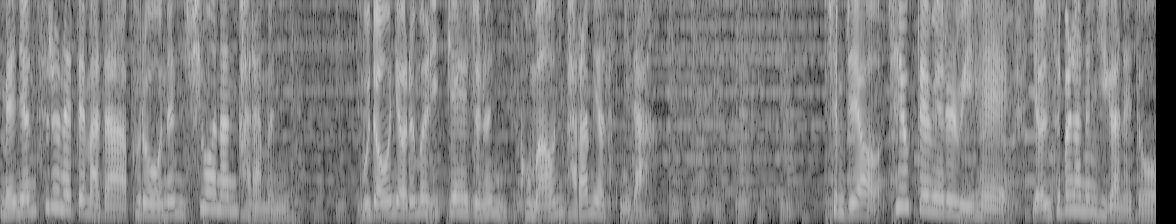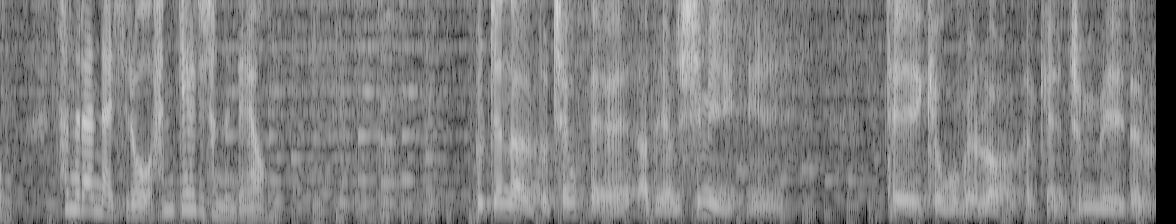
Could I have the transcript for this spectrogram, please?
매년 수련회 때마다 불어오는 시원한 바람은 무더운 여름을 잊게 해주는 고마운 바람이었습니다. 심지어 체육대회를 위해 연습을 하는 기간에도 서늘한 날씨로 함께 해주셨는데요. 둘째 날 또 체육대회 아주 열심히 이, 대교구별로 이렇게 준비들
